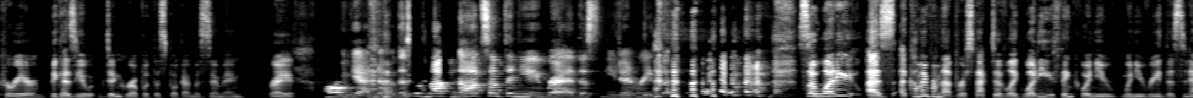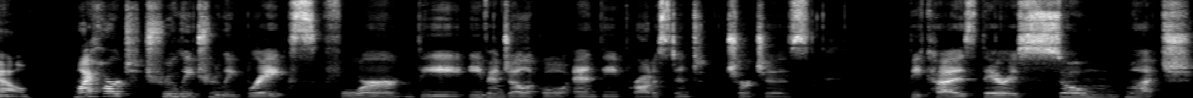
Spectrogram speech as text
career because you didn't grow up with this book, I'm assuming, right? Oh yeah, no, this was not not something you read. This you didn't read this. so what do you as uh, coming from that perspective, like what do you think when you when you read this now? My heart truly truly breaks for the evangelical and the Protestant churches because there is so much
